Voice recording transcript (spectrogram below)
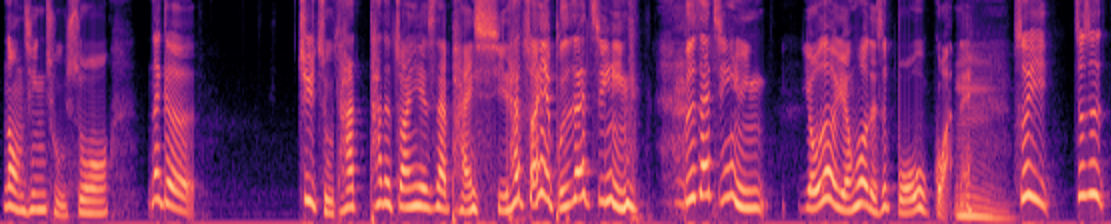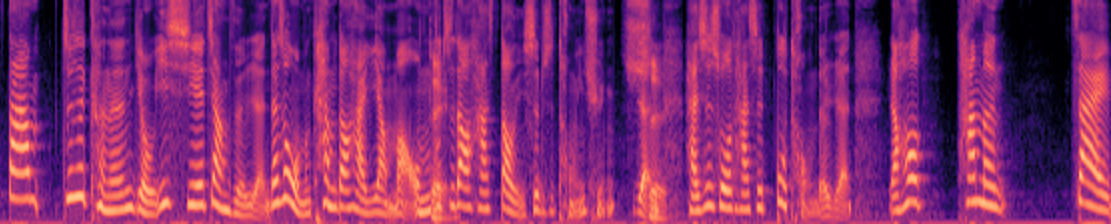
弄清楚说那个剧组他他的专业是在拍戏，他专业不是在经营。不是在经营游乐园或者是博物馆呢、欸，嗯、所以就是大家就是可能有一些这样子的人，但是我们看不到他的样貌，我们不知道他到底是不是同一群人，是还是说他是不同的人。然后他们在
